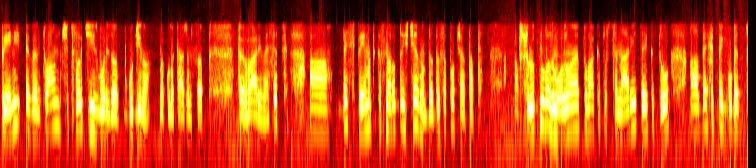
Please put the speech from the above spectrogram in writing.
при едни евентуални четвърти избори за година, ако да кажем са февруари месец, а, БСП има такъв народ да изчезнат, да, да са по-чертат. Абсолютно възможно е това като сценарий, тъй като а, БСП губят,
